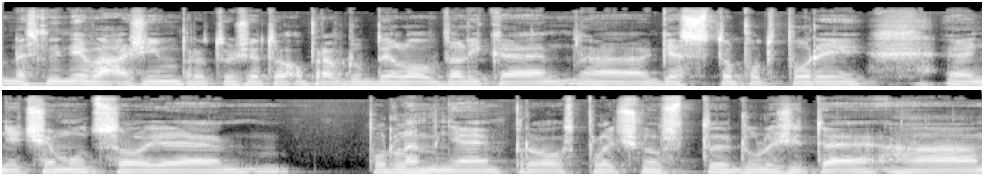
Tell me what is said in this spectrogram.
nesmírně vážím, protože to opravdu bylo veliké eh, gesto podpory eh, něčemu, co je podle mě pro společnost důležité a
